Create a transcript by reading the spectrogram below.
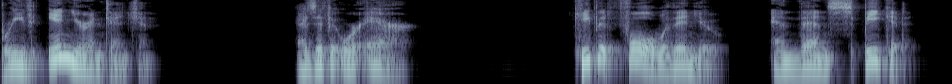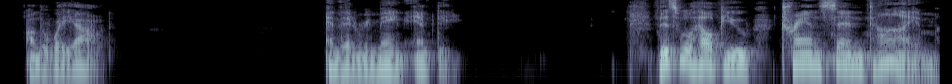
Breathe in your intention as if it were air. Keep it full within you and then speak it on the way out. And then remain empty. This will help you transcend time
